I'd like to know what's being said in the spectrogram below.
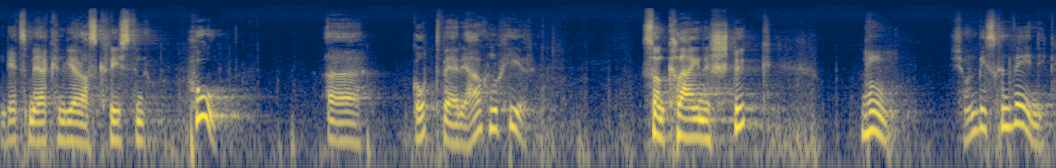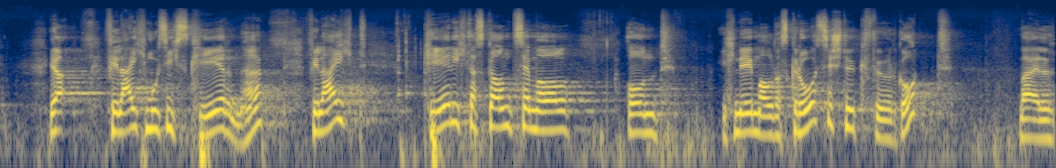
und jetzt merken wir als Christen, hu, äh, Gott wäre auch noch hier. So ein kleines Stück, hm, schon ein bisschen wenig. Ja, vielleicht muss ich es kehren. Hä? Vielleicht kehre ich das Ganze mal und ich nehme mal das große Stück für Gott weil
